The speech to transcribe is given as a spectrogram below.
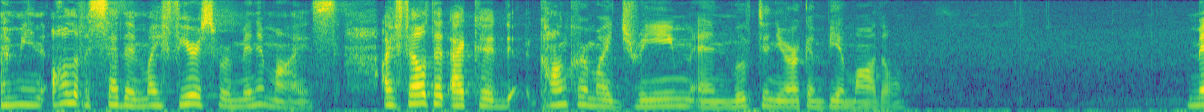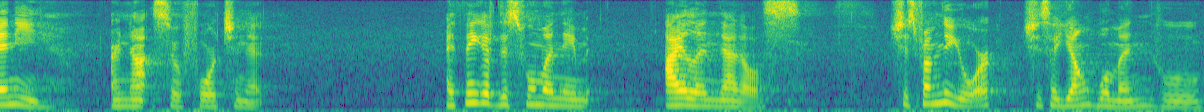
I mean, all of a sudden, my fears were minimized. I felt that I could conquer my dream and move to New York and be a model. Many are not so fortunate. I think of this woman named Islan Nettles. She's from New York. She's a young woman who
